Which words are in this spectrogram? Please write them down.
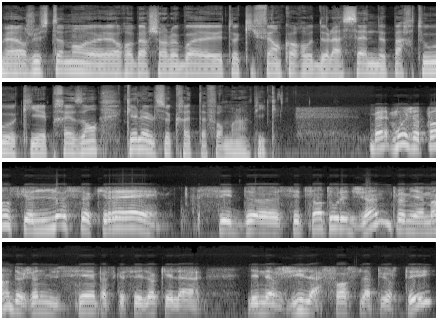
Mais alors justement, euh, Robert Charlebois, euh, toi qui fais encore de la scène de partout, qui est présent, quel est le secret de ta forme olympique? Ben, moi, je pense que le secret, c'est de, s'entourer de jeunes, premièrement, de jeunes musiciens, parce que c'est là qu'est la, l'énergie, la force, la pureté.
